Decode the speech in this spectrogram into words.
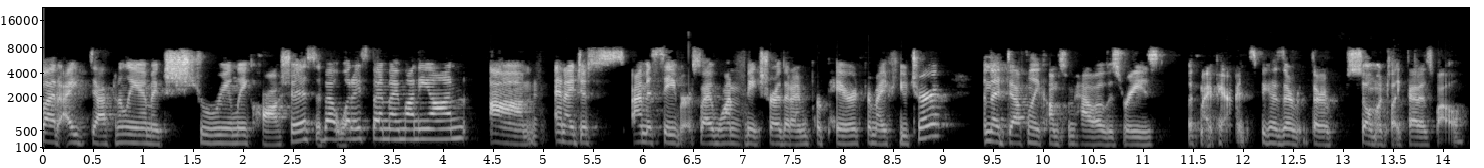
but I definitely am extremely cautious about what I spend my money on. Um, and I just, I'm a saver. So I want to make sure that I'm prepared for my future. And that definitely comes from how I was raised with my parents because they're, they're so much like that as well.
